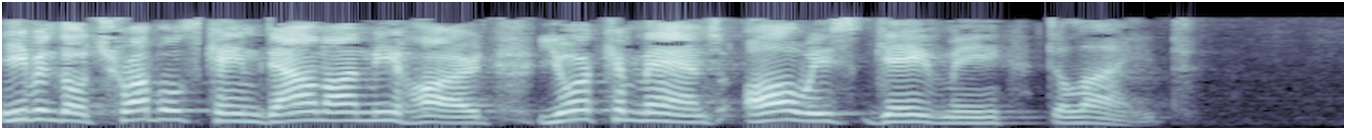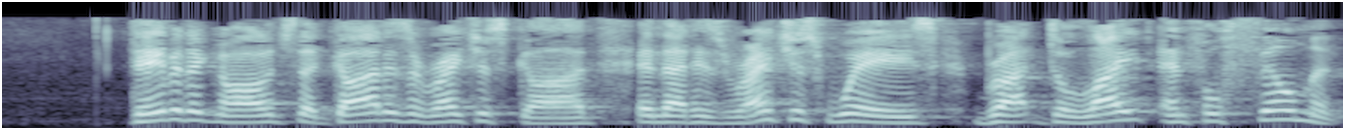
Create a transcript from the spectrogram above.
Even though troubles came down on me hard, your commands always gave me delight. David acknowledged that God is a righteous God and that his righteous ways brought delight and fulfillment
